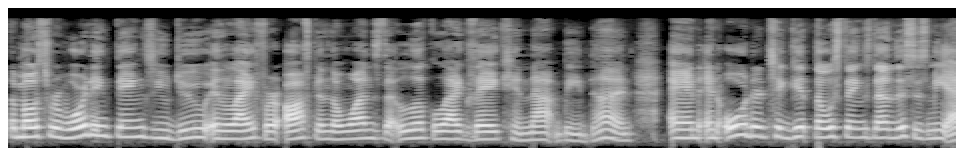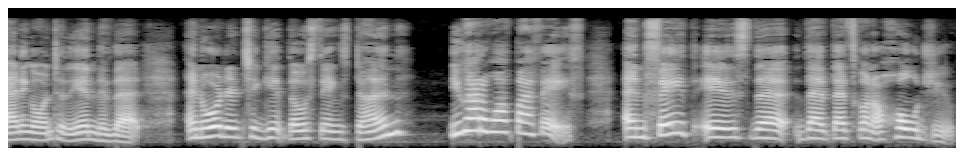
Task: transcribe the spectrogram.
The most rewarding things you do in life are often the ones that look like they cannot be done. And in order to get those things done, this is me adding on to the end of that. In order to get those things done, you got to walk by faith. And faith is the that that's going to hold you.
